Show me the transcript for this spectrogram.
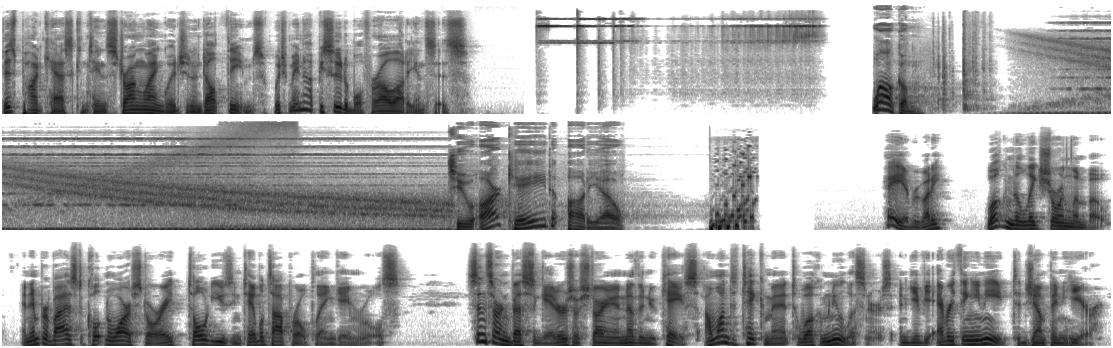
This podcast contains strong language and adult themes, which may not be suitable for all audiences. Welcome. To Arcade Audio. Hey, everybody. Welcome to Lakeshore in Limbo, an improvised occult noir story told using tabletop role playing game rules. Since our investigators are starting another new case, I wanted to take a minute to welcome new listeners and give you everything you need to jump in here.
